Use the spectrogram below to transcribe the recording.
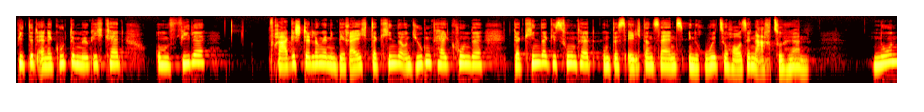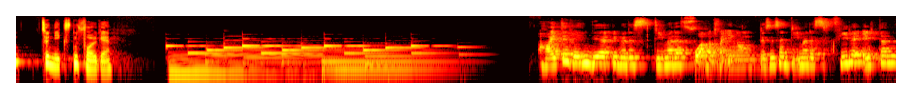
bietet eine gute Möglichkeit, um viele Fragestellungen im Bereich der Kinder- und Jugendheilkunde, der Kindergesundheit und des Elternseins in Ruhe zu Hause nachzuhören. Nun zur nächsten Folge. Heute reden wir über das Thema der Vorhautverengung. Das ist ein Thema, das viele Eltern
